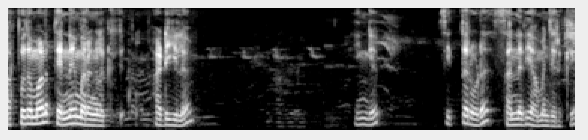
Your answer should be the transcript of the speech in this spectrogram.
அற்புதமான தென்னை மரங்களுக்கு அடியில் இங்கே சித்தரோட சன்னதி அமைஞ்சிருக்கு.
